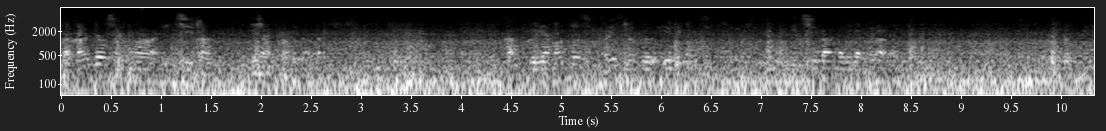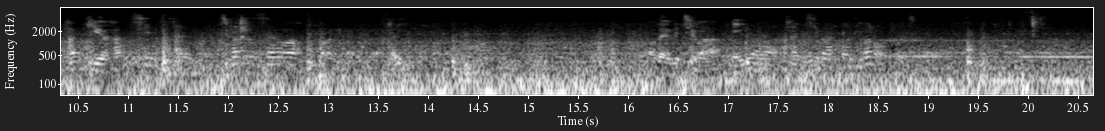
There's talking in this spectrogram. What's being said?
か環状線は1番2番乗り場で。す各大和新快速指の1番乗り場からなります阪急阪神線千葉線はお乗り換えください。お出口は右側8番乗り場のお通しです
